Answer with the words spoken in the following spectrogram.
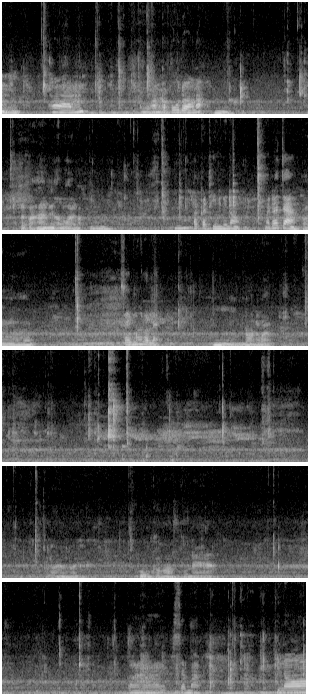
มหอม หอมกับปูดองเนาะอืมแต่ปลาห้านี่อร่อยเนาะ อืมอืม ผักกระถินพี่น้อง มาเด้อจ้าอ่าใส่มือเลยแหละ อืมยอดเลยว่ะอร่อยอร่อยหูเขาหอมหูนาว้ายแซ่บมากพี่น้อง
